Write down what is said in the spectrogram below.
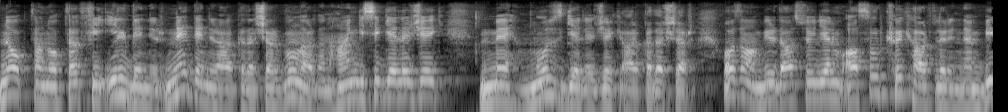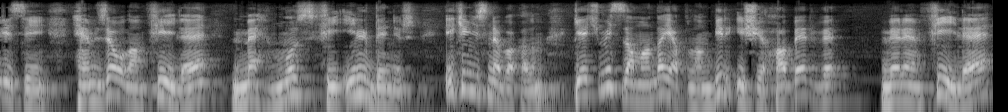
nokta nokta fiil denir. Ne denir arkadaşlar? Bunlardan hangisi gelecek? Mehmuz gelecek arkadaşlar. O zaman bir daha söyleyelim. Asıl kök harflerinden birisi hemze olan fiile mehmuz fiil denir. İkincisine bakalım. Geçmiş zamanda yapılan bir işi haber ve veren fiile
